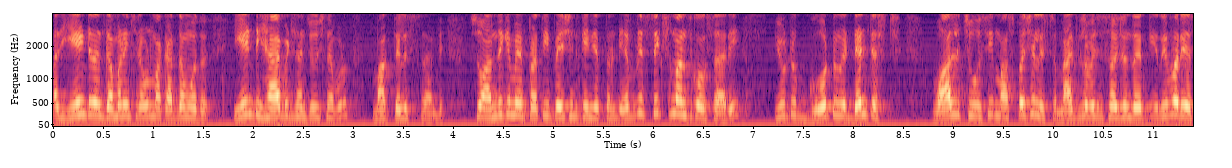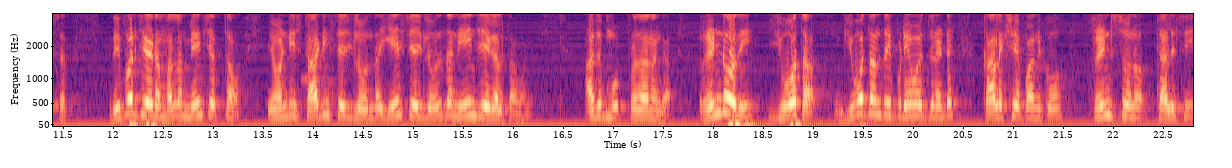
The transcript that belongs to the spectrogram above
అది ఏంటిదని గమనించినప్పుడు మాకు అర్థమవుతుంది. ఏంటి హ్యాబిట్స్ అని చూసినప్పుడు మాకు తెలుస్తుందండి. సో అందుకే మేము ప్రతి పేషెంట్కి ఏం చెప్తున్నాం ఎవ్రీ సిక్స్ మంత్స్కి ఒకసారి you to go to a dentist వాళ్ళు చూసి మా స్పెషలిస్ట్ మ్యాక్సిలోజీ సర్జన్ దగ్గరికి రిఫర్ చేస్తారు. రిఫర్ చేయడం వల్ల మేము చెప్తాం ఏమండి స్టార్టింగ్ స్టేజ్లో ఉందా? ఏ స్టేజ్లో ఉందా? దాన్ని ఏం చేయగలుగుతామని అది ప్రధానంగా. రెండోది యువత. యువత అంతా ఇప్పుడు ఏమవుతుందంటే కాలక్షేపానికో ఫ్రెండ్స్తోనో కలిసి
